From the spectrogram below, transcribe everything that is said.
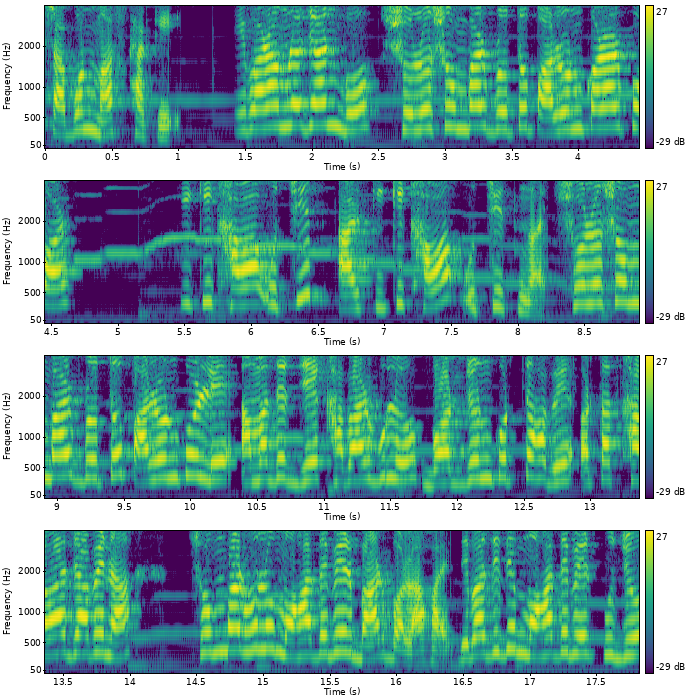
শ্রাবণ মাস থাকে। এবার আমরা জানব ষোলো সোমবার ব্রত পালন করার পর কি কি খাওয়া উচিত আর কি কি খাওয়া উচিত নয়। ষোলো সোমবার ব্রত পালন করলে আমাদের যে খাবারগুলো বর্জন করতে হবে, অর্থাৎ খাওয়া যাবে না সোমবার হলো মহাদেবের বার বলা হয়। দেবাদিদেব মহাদেবের পুজো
